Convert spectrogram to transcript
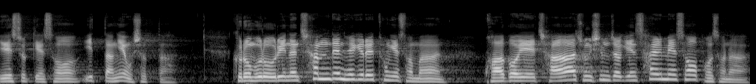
예수께서 이 땅에 오셨다. 그러므로 우리는 참된 회개를 통해서만 과거의 자아 중심적인 삶에서 벗어나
